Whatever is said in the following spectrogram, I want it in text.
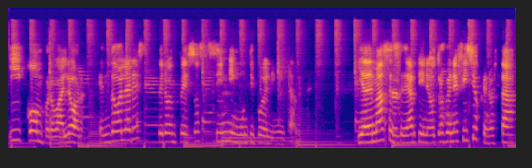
y compro valor en dólares, pero en pesos sin ningún tipo de limitante. Y además el. CDR tiene otros beneficios que no está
